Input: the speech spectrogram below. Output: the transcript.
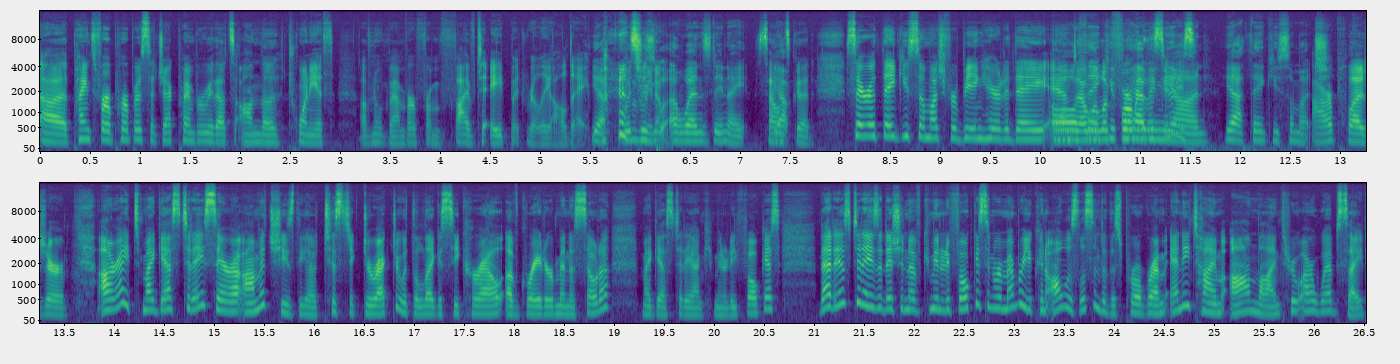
uh, Pines for a Purpose at Jack Pine Brewery, that's on the 20th of November from 5 to 8, but really all day. Yeah, which is know. a Wednesday night. Sounds Yep. good. Sarah, thank you so much for being here today, and oh, uh, we'll look you forward for having to the me on. Yeah, thank you so much. Our pleasure. All right, my guest today, Sarah Ahmet. She's the artistic director with the Legacy Chorale of Greater Minnesota. My guest today on Community Focus. That is today's edition of Community Focus. And remember, you can always listen to this program anytime online through our website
